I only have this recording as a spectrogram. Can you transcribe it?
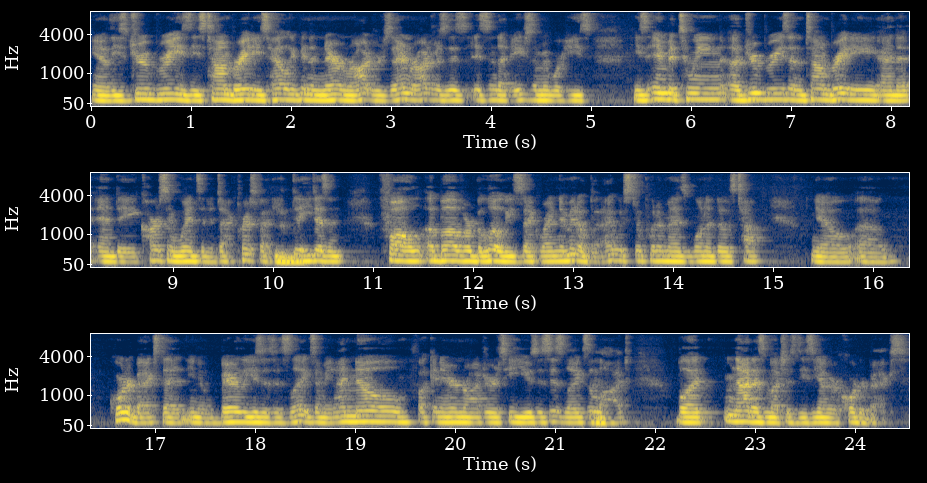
you know these Drew Brees, these Tom Brady's, hell even in Aaron Rodgers. Aaron Rodgers is, is in that age limit where he's he's in between a Drew Brees and a Tom Brady and a, and a Carson Wentz and a Dak Prescott. He Mhm. he doesn't fall above or below. He's like right in the middle. But I would still put him as one of those top you know. Um, quarterbacks that you know barely uses his legs. I mean, I know fucking Aaron Rodgers, he uses his legs a Mhm. lot, but not as much as these younger quarterbacks.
